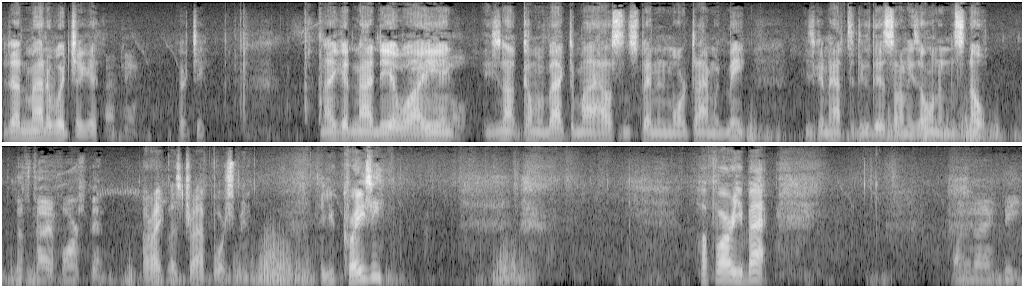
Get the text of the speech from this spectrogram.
It doesn't matter which, I guess. Thirteen. 13. Now you get an idea why he ain't, oh. he's not coming back to my house and spending more time with me. He's going to have to do this on his own in the snow. Let's try a four spin. All right, let's try a four spin. Are you crazy? How far are you back? 29 feet.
